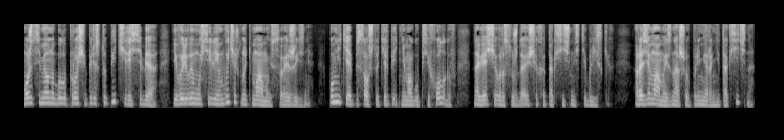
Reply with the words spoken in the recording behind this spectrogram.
Может, Семену было проще переступить через себя и волевым усилием вычеркнуть маму из своей жизни? Помните, я писал, что терпеть не могу психологов, навязчиво рассуждающих о токсичности близких? А разве мама из нашего примера не токсична?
